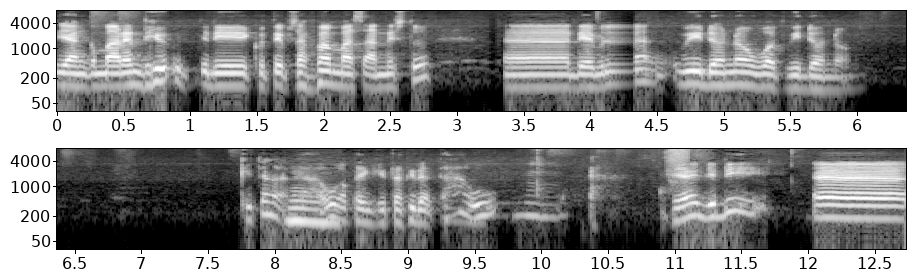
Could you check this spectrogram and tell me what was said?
yang kemarin di, dikutip sama Mas Anies tuh, eh, dia bilang, we don't know what we don't know. Kita nggak Hmm. tahu apa yang kita tidak tahu. Hmm. Ya, jadi eh,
